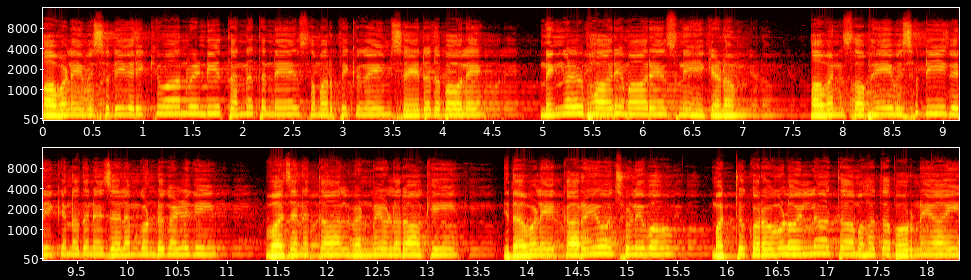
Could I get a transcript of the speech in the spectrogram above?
അവളെ വിശദീകരിക്കുവാൻ വേണ്ടി തന്നെ തന്നെ സമർപ്പിക്കുകയും ചെയ്തതുപോലെ നിങ്ങൾ ഭാര്യമാരെ സ്നേഹിക്കണം. അവൻ സഭയെ വിശദീകരിക്കുന്നതിന് ജലം കൊണ്ട് കഴുകി വചനത്താൽ വെണ്മയുള്ളതാക്കി. ഇതവളെ കറയോ ചുളിവോ മറ്റു കുറവുകളോ ഇല്ലാത്ത മഹത്വപൂർണയായി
